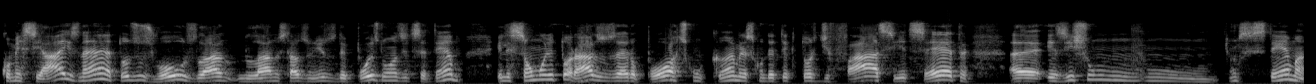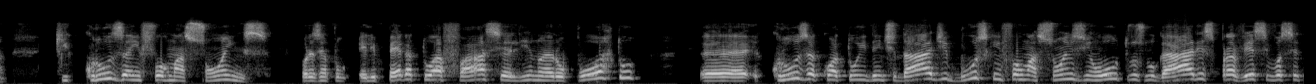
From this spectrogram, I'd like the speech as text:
comerciais, né? Todos os voos lá, lá nos Estados Unidos depois do 11 de setembro, eles são monitorados os aeroportos com câmeras, com detector de face, etc. É, existe um, um, um sistema que cruza informações, por exemplo, ele pega a tua face ali no aeroporto, é, cruza com a tua identidade, busca informações em outros lugares para ver se você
